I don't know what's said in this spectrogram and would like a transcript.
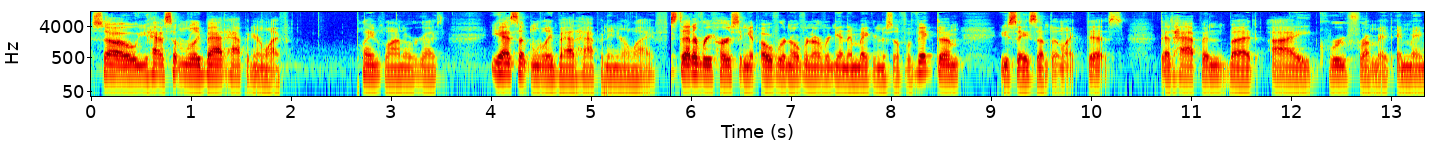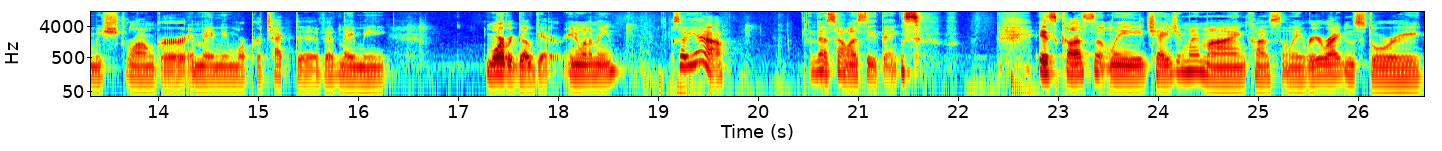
So you have something really bad happen in your life. Plane flying over, guys. You had something really bad happen in your life. Instead of rehearsing it over and over and over again and making yourself a victim, you say something like this That happened, but I grew from it. It made me stronger. It made me more protective. It made me more of a go getter. You know what I mean? So, yeah, and that's how I see things. it's constantly changing my mind, constantly rewriting the story.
